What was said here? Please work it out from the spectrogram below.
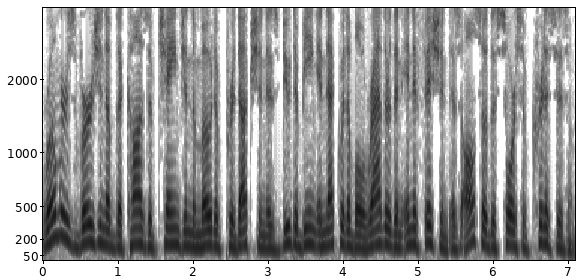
Roemer's version of the cause of change in the mode of production is due to being inequitable rather than inefficient is also the source of criticism.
